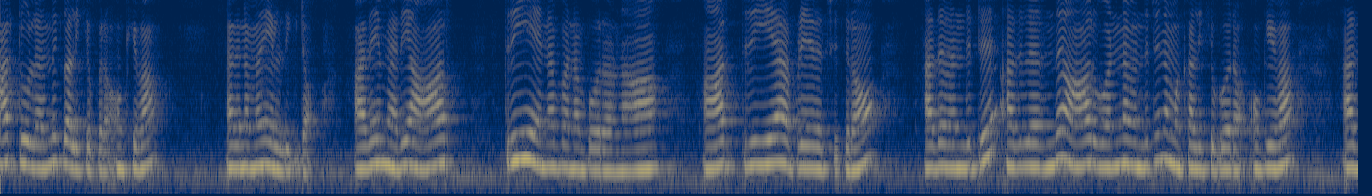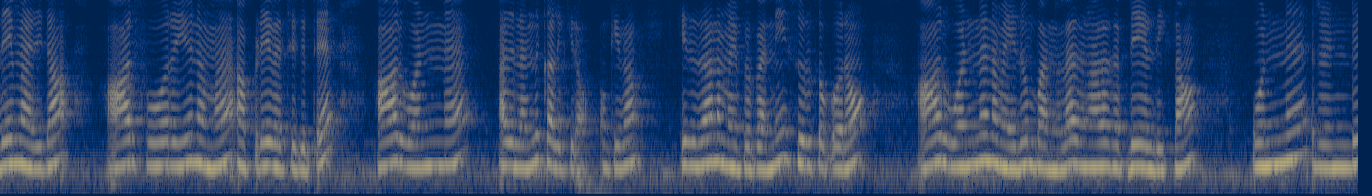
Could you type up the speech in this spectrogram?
ஆர் டூலேருந்து கழிக்க போகிறோம் ஓகேவா அதை நம்ம எழுதிக்கிட்டோம். அதே மாதிரி ஆர் த்ரீயை என்ன பண்ண போகிறோன்னா ஆர் த்ரீயை அப்படியே வச்சுக்கிறோம். அதை வந்துட்டு அதிலேருந்து ஆர் ஒன்னை வந்துட்டு நம்ம கழிக்க போகிறோம் ஓகேவா அதே மாதிரி தான் ஆர் ஃபோரையும் நம்ம அப்படியே வச்சுக்கிட்டு ஆர் ஒன்னை அதுலேருந்து கழிக்கிறோம் ஓகேவா இதுதான் நம்ம இப்போ பண்ணி சுருக்க போகிறோம் ஆர் ஒன்னை நம்ம எதுவும் பண்ணலை அதனால் அதை அப்படியே எழுதிக்கலாம். ஒன்று ரெண்டு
